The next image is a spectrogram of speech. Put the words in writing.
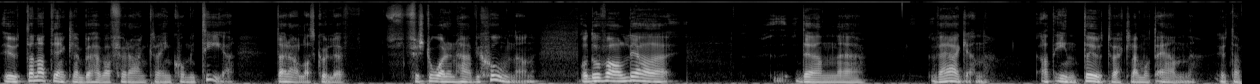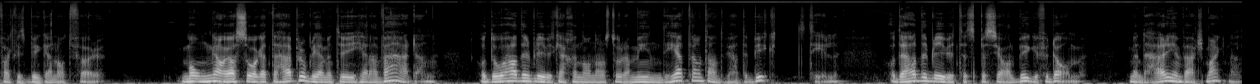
utan att egentligen behöva förankra i en kommitté där alla skulle förstå den här visionen. Och då valde jag den eh, vägen. Att inte utveckla mot en utan faktiskt bygga något för många. Och jag såg att det här problemet är i hela världen. Och då hade det blivit kanske någon av de stora myndigheterna något annat vi hade byggt till. Och det hade blivit ett specialbygge för dem. Men det här är en världsmarknad.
